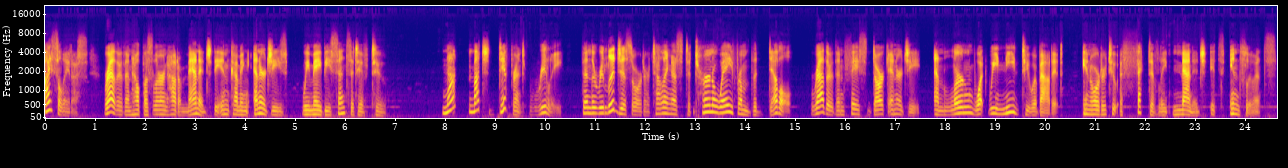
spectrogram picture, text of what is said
isolate us rather than help us learn how to manage the incoming energies we may be sensitive to. Not much different, really, than the religious order telling us to turn away from the devil rather than face dark energy and learn what we need to about it in order to effectively manage its influence.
